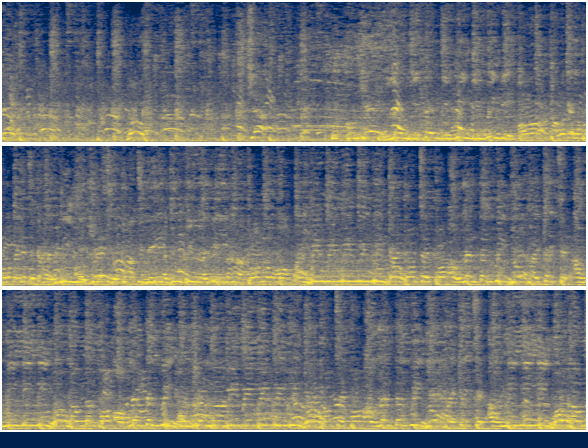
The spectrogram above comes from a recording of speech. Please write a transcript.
โอเคเล่นดีเต้นดีวิ่งดีวิ่งดีอ๋ถามว่าแกลงมาแล้วไปแค่จ็กระหายมินิมิดไตุภาพที่ดีอายุยืนหลายปีหากพร้อมเราออกไปวิ่งวิ่งวิ่งวิ่งวิ่งกายพร้อมใจพร้อมเอาเล่นเต้นวิ่งโรคไข้เจ็เอาหนี้อนั้นกนเต้พวกเราเรานั้น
